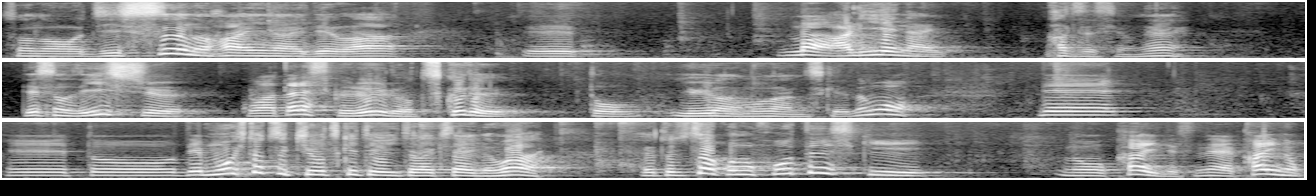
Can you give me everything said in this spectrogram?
その実数の範囲内では、えーまあ、ありえない数ですよね。ですので、一種、こう新しくルールを作るというようなものなんですけれども、で、えーと、でもう一つ気をつけていただきたいのは、えー、と実はこの方程式の解ですね、解の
